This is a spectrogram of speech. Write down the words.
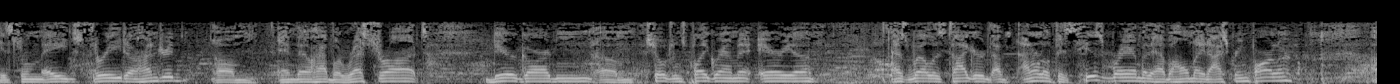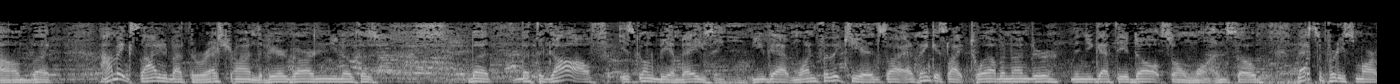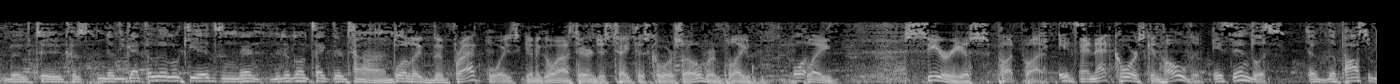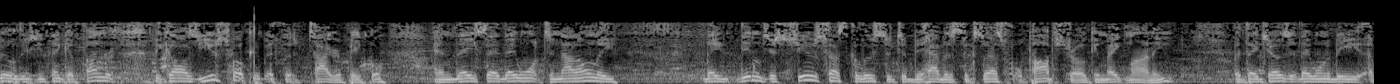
It's from age three to 100, um, and they'll have a restaurant, beer garden, um, children's playground area, as well as Tiger. I, I don't know if it's his brand, but they have a homemade ice cream parlor. Um, but I'm excited about the restaurant the beer garden, you know, because but but the golf is going to be amazing. You got one for the kids. I think it's like 12 and under. Then you got the adults on one. So that's a pretty smart move too, because you, know, you got the little kids and they're they're going to take their time. Well, the, the frat boys are going to go out there and just take this course over and play play serious putt putt, and that course can hold it. It's endless. Of the possibilities you think of fun because you've spoken with the Tiger people and they said they want to not only they didn't just choose Tuscaloosa to be, have a successful PopStroke and make money, but they chose it. They want to be a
